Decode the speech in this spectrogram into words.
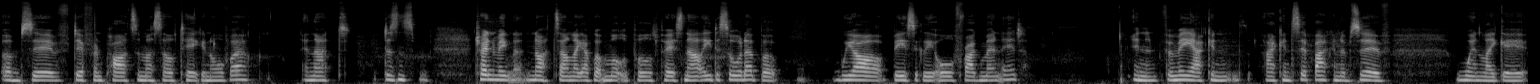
observe different parts of myself taking over, and that doesn't trying to make that not sound like I've got multiple personality disorder, but we are basically all fragmented. And for me, I can I can sit back and observe when like a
